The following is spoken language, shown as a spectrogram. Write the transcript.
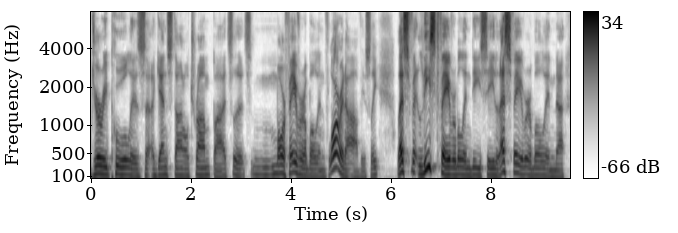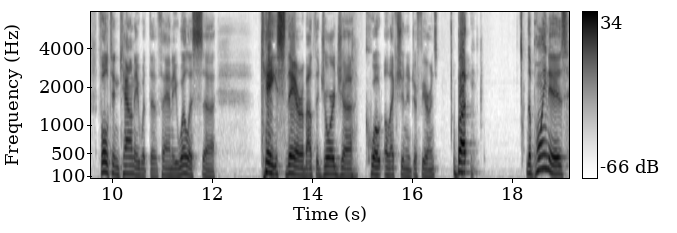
jury pool is against donald trump. Uh, it's, it's more favorable in florida obviously less least favorable in dc less favorable in uh, fulton county with the fani willis uh, case there about the georgia quote election interference. But the point is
